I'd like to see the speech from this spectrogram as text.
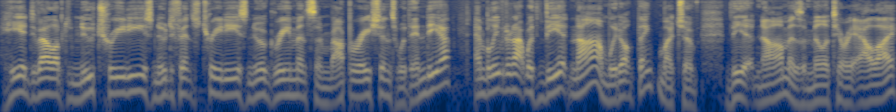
He had developed new treaties, new defense treaties treaties, new agreements, and operations with India, and believe it or not, with Vietnam. We don't think much of Vietnam as a military ally,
